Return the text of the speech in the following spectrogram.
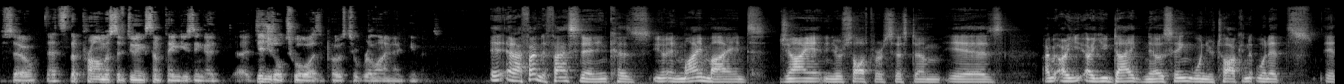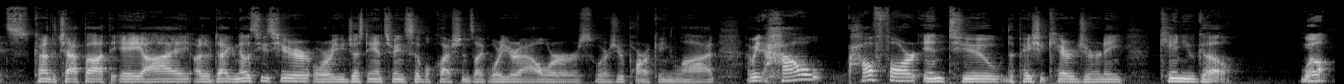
So that's the promise of doing something using a, a digital tool as opposed to relying on humans. And I find it fascinating because, you know, in my mind, Gyant in your software system is I mean, are you are you diagnosing when you're talking when it's it's kind of the chatbot, the AI? Are there diagnoses here, or are you just answering simple questions like what are your hours, where's your parking lot? I mean, how how far into the patient care journey can you go? Well,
